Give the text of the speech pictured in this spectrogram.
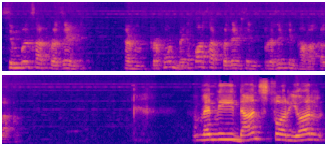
symbols are present. and profound metaphors are present in present in Bhava Kalapa. When we danced for your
